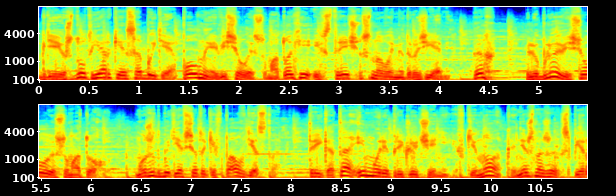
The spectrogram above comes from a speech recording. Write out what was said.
где их ждут яркие события, полные веселой суматохи и встреч с новыми друзьями. Эх, люблю веселую суматоху. Может быть, я все-таки впал в детство. Три кота и море приключений. В кино, конечно же, с 1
